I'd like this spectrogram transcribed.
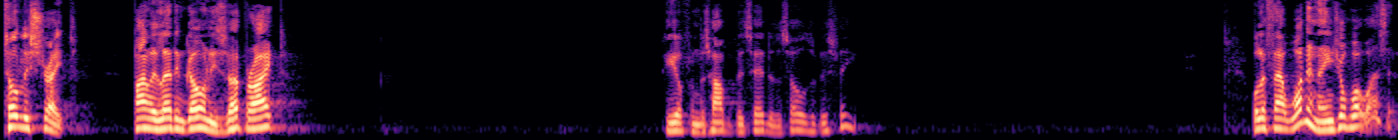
Totally straight. Finally let him go, and he's upright. Healed from the top of his head to the soles of his feet. Well, if that wasn't an angel, what was it?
